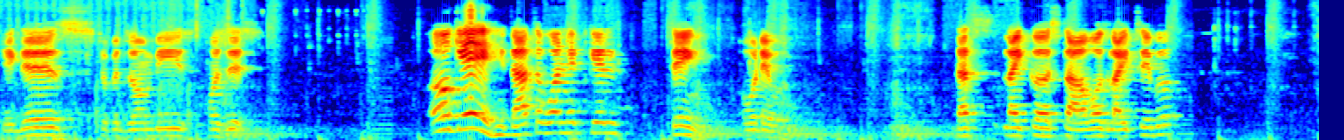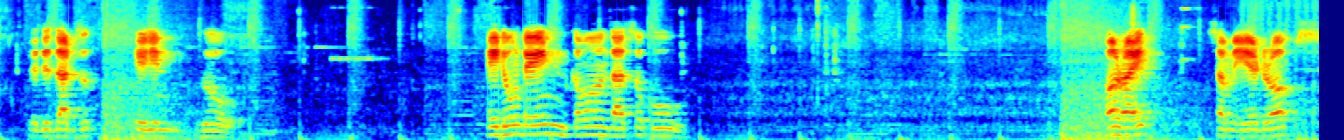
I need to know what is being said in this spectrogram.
Take this, stupid zombies. What's this? Okay, that's a one-hit kill thing, or whatever. That's like a Star Wars lightsaber. Where did that alien go? Hey, don't end. Come on, that's so cool. Alright, some airdrops.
